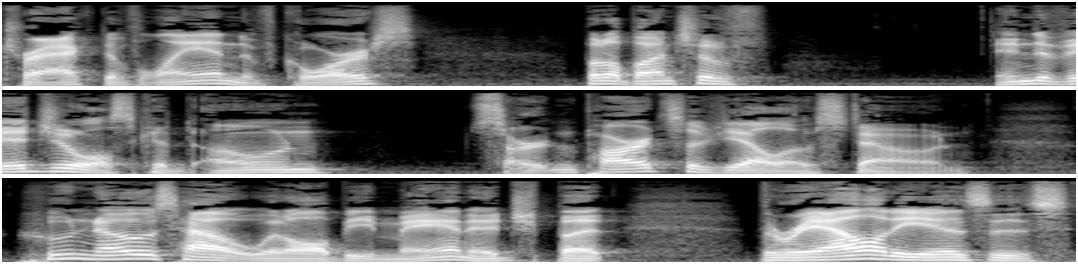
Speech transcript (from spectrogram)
tract of land, of course, but a bunch of individuals could own certain parts of Yellowstone. Who knows how it would all be managed? But the reality is, is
